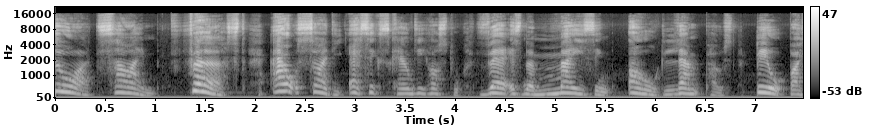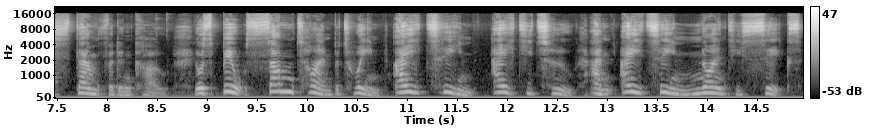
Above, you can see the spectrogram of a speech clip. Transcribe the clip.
our time. First, outside the Essex County Hospital, there is an amazing old lamppost built by Stamford and Co. It was built sometime between 1882 and 1896.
